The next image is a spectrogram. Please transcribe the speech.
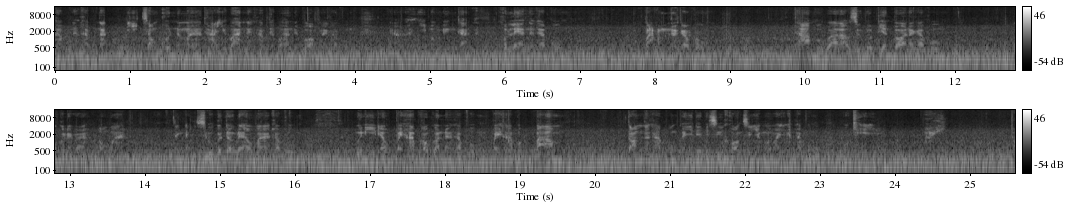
ฮับนะครับนัดอีกสองคนนะมาถ่ายอยู่บ้านนะครับ แต่บ่ทันได้บอกนะครับผมอีกบางนึงกะคนแรกนะครับผมปั๊มนะครับผม ถามบอกว่าเอาซุดมาเปลี่ยนบอนะครับ ผมผมก็เลยว่าเอามาจังไดสู้ก็ต้องได้เอามาครับ ผมวันนี้เดี๋ยวไปห้ามเขาก่อนนะครับ ผมไปห้ามบอกปามตอมนะครับ ผมก็จะได้ไปซื้อของซื้อยังมาใหม่นะครับผมโอเคไปไป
